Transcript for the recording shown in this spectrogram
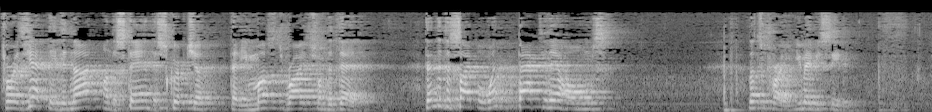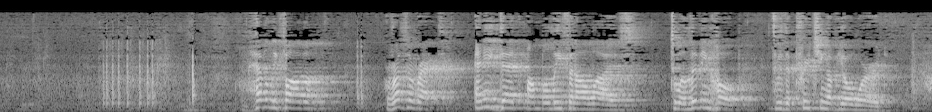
For as yet they did not understand the scripture that he must rise from the dead. Then the disciple went back to their homes. Let's pray. You may be seated. Heavenly Father, resurrect any dead unbelief in our lives to a living hope through the preaching of your word.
